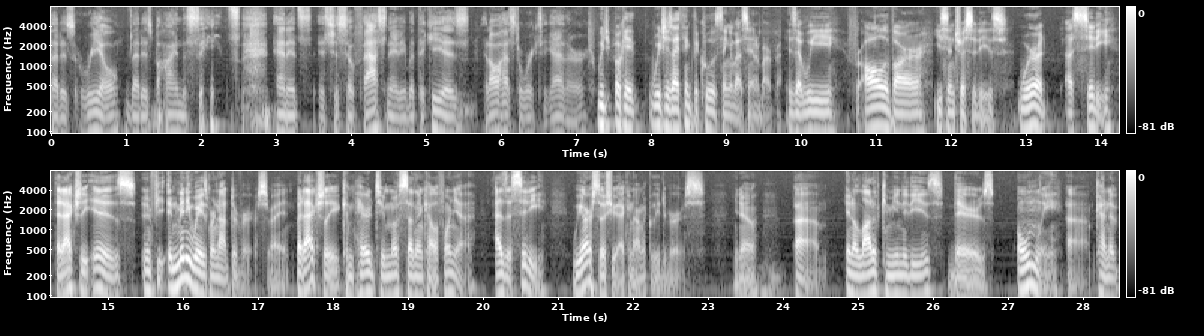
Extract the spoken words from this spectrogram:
that is real, that is behind the scenes, and it's it's just so fascinating. But the key is it all has to work together. Which okay, which is I think the coolest thing about Santa Barbara is that we, for all of our eccentricities, we're a, a city that actually is, in, few, in many ways, we're not diverse, right? But actually, compared to most Southern California, as a city, we are socioeconomically diverse. You know, um, in a lot of communities, there's only uh, kind of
